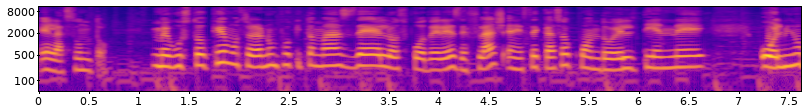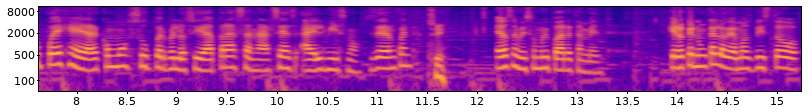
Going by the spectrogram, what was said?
el asunto. Me gustó que mostraran un poquito más de los poderes de Flash, en este caso cuando él tiene o él mismo puede generar como super velocidad para sanarse a, él mismo. ¿Sí ¿Se dan cuenta? Sí. Eso se me hizo muy padre también. Creo que nunca lo habíamos visto.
